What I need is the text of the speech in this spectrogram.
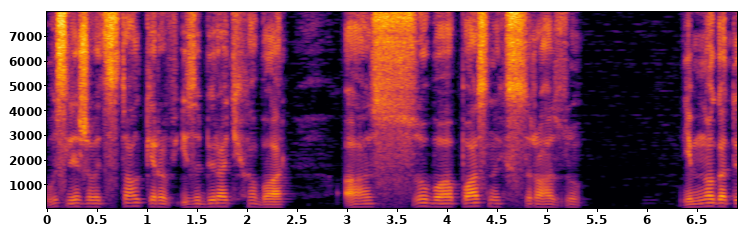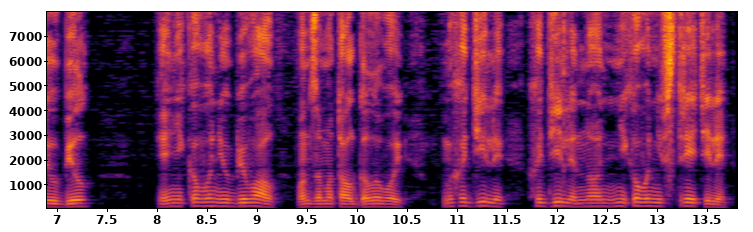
выслеживать сталкеров и забирать хабар, а особо опасных сразу». «Немного ты убил?» «Я никого не убивал», — он замотал головой. «Мы ходили, ходили, но никого не встретили.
